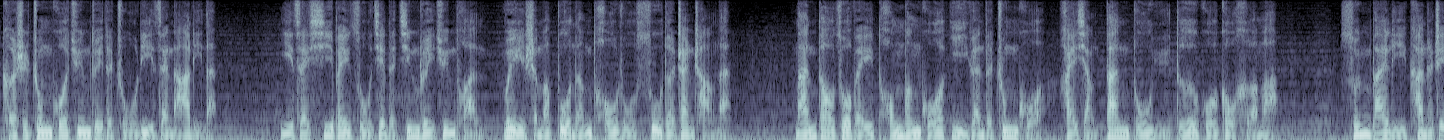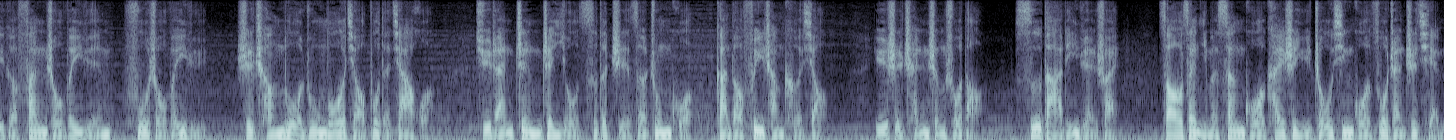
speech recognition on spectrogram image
可是中国军队的主力在哪里呢？你在西北组建的精锐军团为什么不能投入苏德战场呢？难道作为同盟国一员的中国还想单独与德国媾和吗？”孙百里看着这个翻手为云、覆手为雨。是承诺如磨脚布的家伙，居然振振有词地指责中国，感到非常可笑。于是沉声说道：“斯大林元帅，早在你们三国开始与轴心国作战之前，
